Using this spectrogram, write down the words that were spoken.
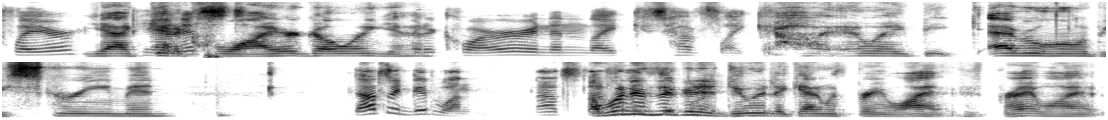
player. yeah, get a choir going. Yeah, Get a choir, and then like have like Oh, it would be everyone would be screaming. that's a good one. That's. I wonder if they're going to do it again with Bray Wyatt because Bray Wyatt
